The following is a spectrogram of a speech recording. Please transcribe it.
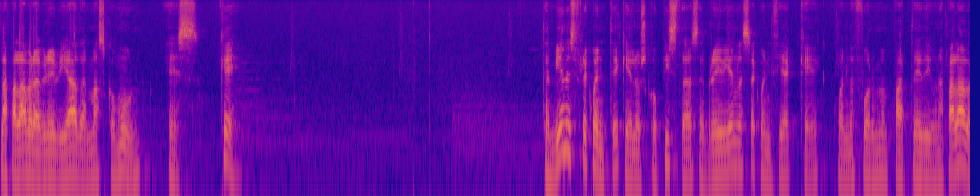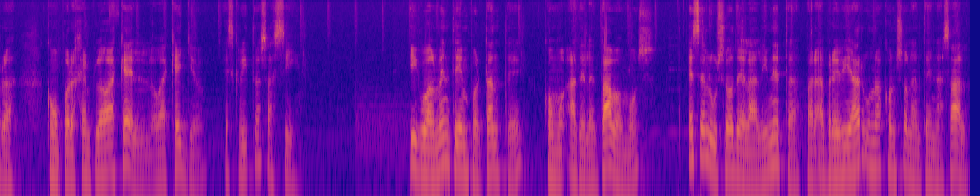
La palabra abreviada más común es que. También es frecuente que los copistas abrevian la secuencia que cuando forman parte de una palabra, como por ejemplo aquel o aquello, escritos así. Igualmente importante, como adelantábamos, es el uso de la lineta para abreviar una consonante nasal.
